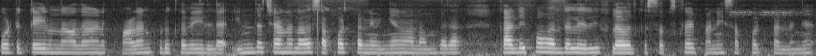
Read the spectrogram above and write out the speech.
போட்டுக்கிட்டே இருந்தால் தான் எனக்கு பலன் கொடுக்கவே இல்லை. இந்த சேனலாவது சப்போர்ட் பண்ணுவீங்க நான் நம்புகிறேன் கண்டிப்பாக வந்து லில்லி ஃப்ளவருக்கு சப்ஸ்கிரைப் பண்ணி சப்போர்ட் பண்ணுங்கள்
